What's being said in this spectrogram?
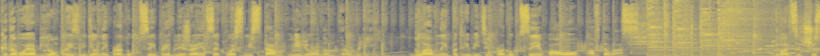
Годовой объем произведенной продукции приближается к 800 миллионам рублей главный потребитель продукции ПАО «АвтоВАЗ». 26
